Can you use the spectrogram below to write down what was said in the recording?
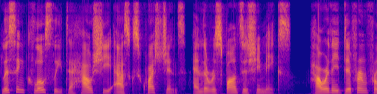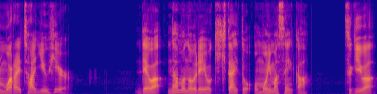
Listen closely to how she asks questions and the responses she makes. How are they different from what I taught you here? では、生の例を聞きたいと思いませんか次は、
